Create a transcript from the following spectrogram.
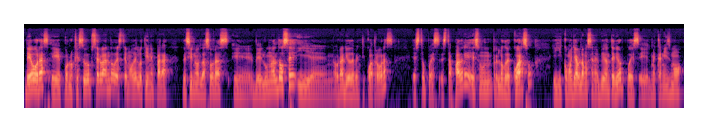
de horas. Eh, por lo que estuve observando, este modelo tiene para decirnos las horas eh, del 1 al 12 y en horario de 24 horas. Esto pues está padre, es un reloj de cuarzo y como ya hablamos en el video anterior, pues el mecanismo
